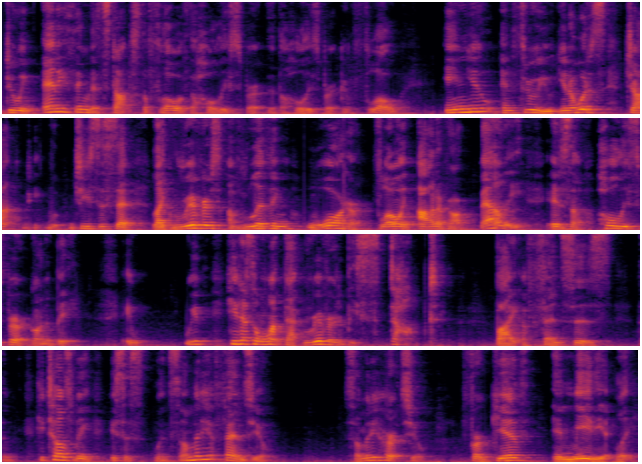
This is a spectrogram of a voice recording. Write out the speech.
doing anything that stops the flow of the Holy Spirit, that the Holy Spirit can flow in you and through you. You know what is John Jesus said, like rivers of living water flowing out of our belly is the Holy Spirit going to be. It, we, he doesn't want that river to be stopped by offenses. He tells me, he says, when somebody offends you, somebody hurts you, forgive immediately.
